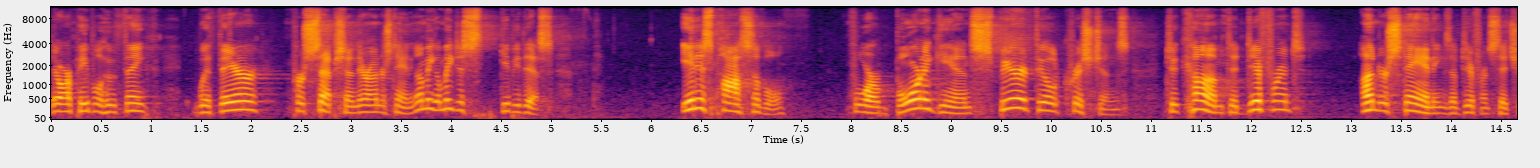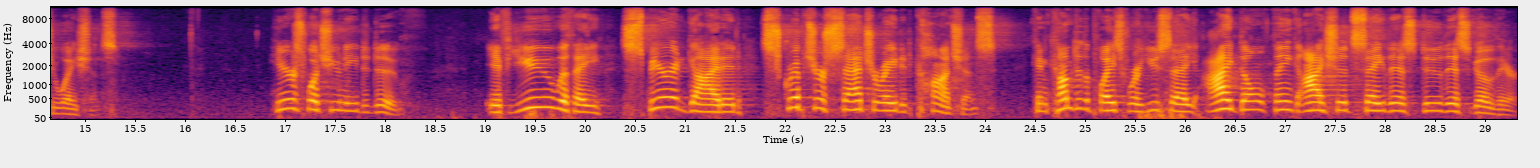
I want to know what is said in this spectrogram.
there are people who think with their perception, their understanding. Let me, let me just give you this. It is possible for born again, spirit filled Christians to come to different understandings of different situations. Here's what you need to do. If you, with a spirit guided, scripture saturated conscience, can come to the place where you say, I don't think I should say this, do this, go there,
